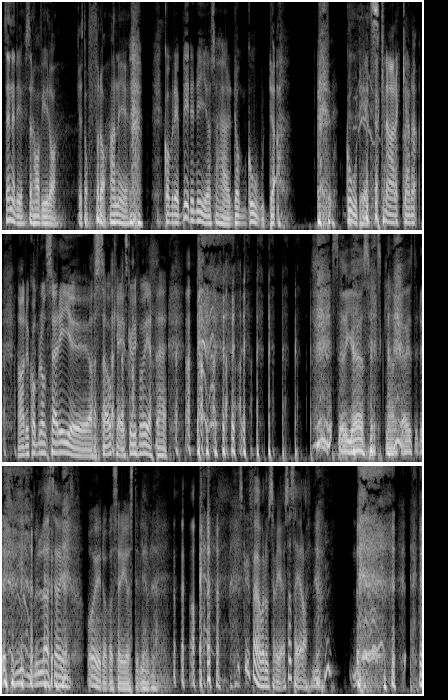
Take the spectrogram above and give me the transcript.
Sen, är det, ju- sen har vi ju då Kristoffer då. Han är ju, Kommer det bli det nya så här, de goda? Godhetsknarkarna. Ja, nu kommer de seriösa. Okej, ska vi få veta här. seriöshetsknark. Ja, just det. Du är så himla seriös. Oj då, vad seriöst det blev nu. Nu ska vi få höra vad de seriösa säger då. Mhm. Ja,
